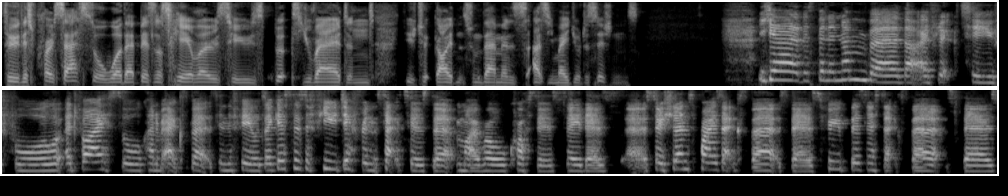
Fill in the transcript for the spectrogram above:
through this process? Or were there business heroes whose books you read and you took guidance from them as, as you made your decisions? Yeah, there's been a number that I've looked to for advice or kind of experts in the field. I guess there's a few different sectors that my role crosses. So there's uh, social enterprise experts, there's food business experts, there's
